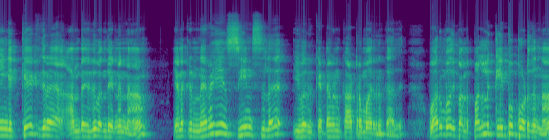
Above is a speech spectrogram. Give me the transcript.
நீங்கள் கேட்குற அந்த இது வந்து என்னென்னா எனக்கு நிறைய சீன்ஸில் இவர் கெட்டவன் காட்டுற மாதிரி இருக்காது. வரும்போது இப்போ அந்த பல்லு கிளிப்பு போடுதுன்னா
